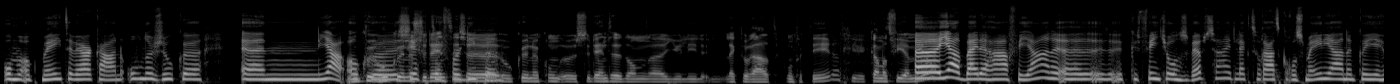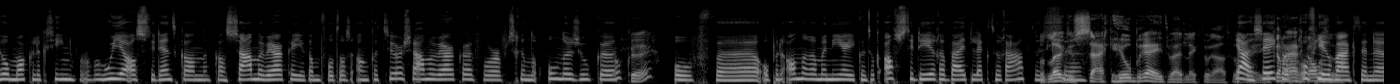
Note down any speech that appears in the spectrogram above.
om ook mee te werken aan onderzoeken. En ja, Hoe, ook hoe uh, kunnen zich te studenten, verdiepen. hoe kunnen eh, studenten dan eh, jullie lectoraat contacteren? Kan dat via mail? Eh, ja, bij de HVA eh, vind je onze website, Lectoraat Crossmedia. Dan kun je heel makkelijk zien hoe je als student kan, kan samenwerken. Je kan bijvoorbeeld als enquêteur samenwerken voor verschillende onderzoeken. Oké, Of eh, op een andere manier. Je kunt ook afstuderen bij het lectoraat. Dus, wat leuk. Dus eh, het is eigenlijk heel breed bij het lectoraat. ja, Je kan zeker. Of je maakt een eh,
